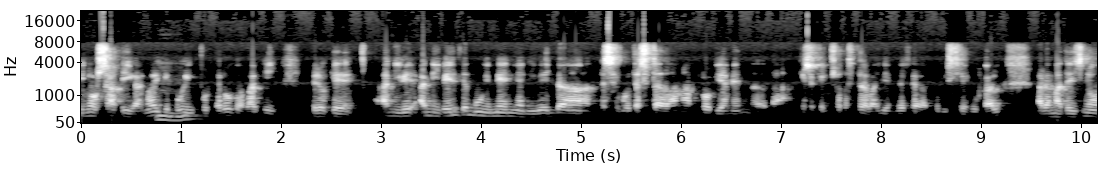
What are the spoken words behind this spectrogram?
i no ho sàpiga no? i que pugui portar-ho cap aquí. Però que a nivell, a nivell de moviment i a nivell de, de seguretat ciutadana, pròpiament, de, de, que és el que nosaltres treballem des de la policia local, ara mateix no,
